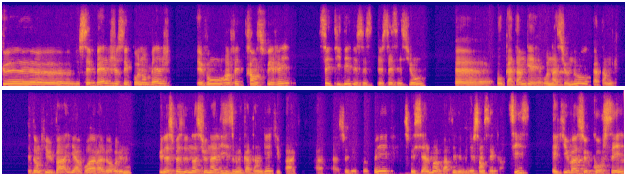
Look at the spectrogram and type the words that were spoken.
que euh, ces Belges, ces colons belges, vont en fait transférer cette idée de, sécession euh, aux Katangais, aux nationaux Katangais. Et donc, il va y avoir alors une, une espèce de nationalisme katangais qui va, se développer, spécialement à partir de 1956, et qui va se corser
